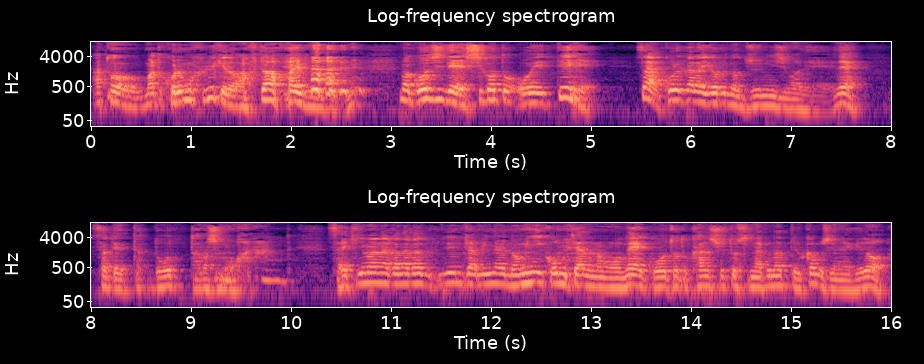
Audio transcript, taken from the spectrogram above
あと、またこれも古いけど、アフターファイブみたいなね。まあ5時で仕事を終えて、さあ、これから夜の12時までね、さて、たどう楽しもうかなって。最近はなかなか、ねじゃあみんなで飲みに行こうみたいなのもね、こうちょっと慣習としてなくなってるかもしれないけど、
